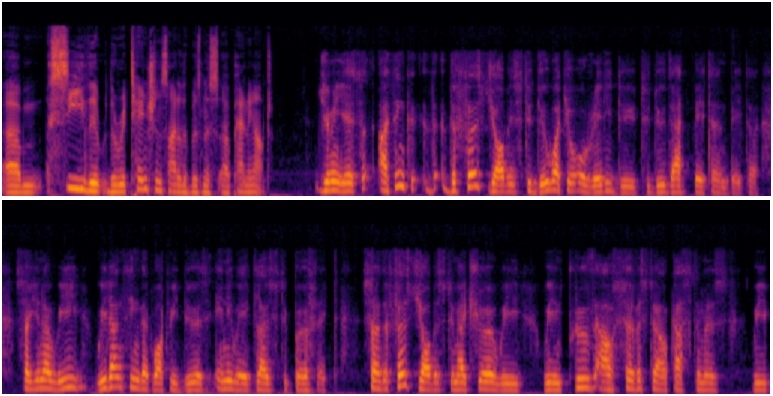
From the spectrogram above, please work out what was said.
um, see see the, the retention side of the business uh, panning out? Jimmy, yes. I think the, the first job is to do what you already do, to do that better and better. So, you know, we, we don't think that what we do is anywhere close to perfect. So the first job is to make sure we, we improve our service to our customers, we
